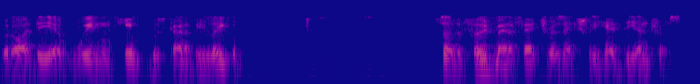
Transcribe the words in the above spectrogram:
good idea when hemp was going to be legal. So the food manufacturers actually had the interest.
